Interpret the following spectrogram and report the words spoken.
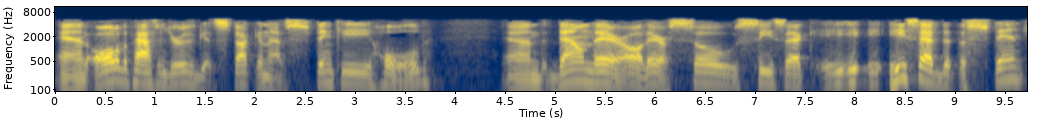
And all of the passengers get stuck in that stinky hold. And down there, oh, they are so seasick. He, he, he said that the stench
